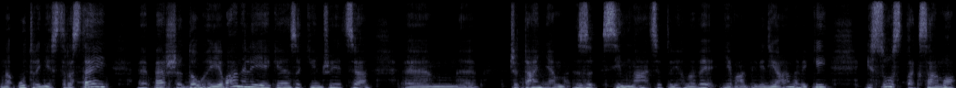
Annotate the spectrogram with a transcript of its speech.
на утренні страстей перше довге Євангеліє, яке закінчується ем, читанням з 17 глави Євангелія від Йоанна, в якій Ісус так само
